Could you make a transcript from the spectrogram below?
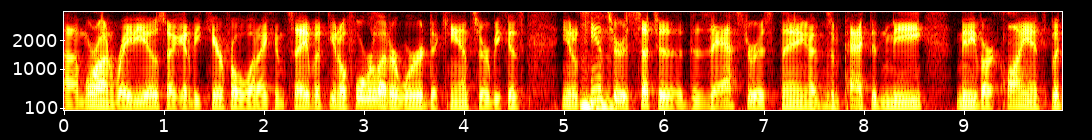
Uh, more on radio, so I got to be careful what I can say. But you know, four-letter word to cancer because you know mm-hmm. cancer is such a, disastrous thing. Mm-hmm. It's impacted me, many of our clients, but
